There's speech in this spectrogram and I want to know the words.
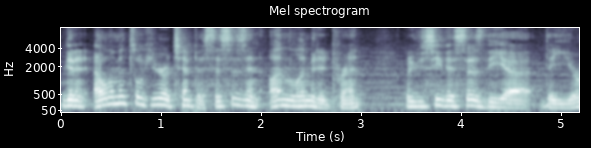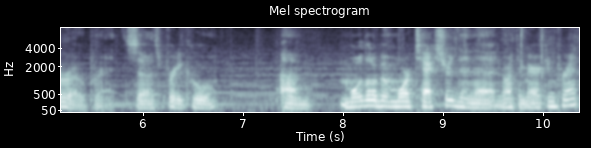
We get an Elemental Hero Tempest. This is an unlimited print. But if you see, this is the uh, the Euro print, so it's pretty cool. Um, more, a little bit more textured than the North American print.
